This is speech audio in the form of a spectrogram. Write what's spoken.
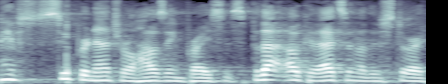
we have supernatural housing prices, but that okay, that's another story.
